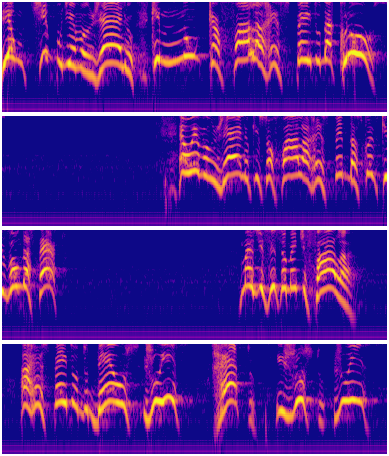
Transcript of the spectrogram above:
e é um tipo de evangelho que nunca fala a respeito da cruz. evangelho que só fala a respeito das coisas que vão dar certo. Mas dificilmente fala a respeito do Deus juiz, reto e justo juiz.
